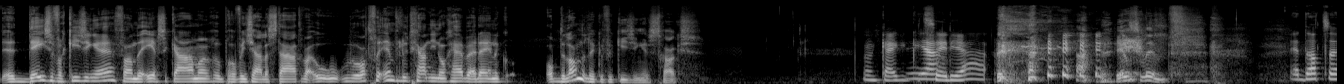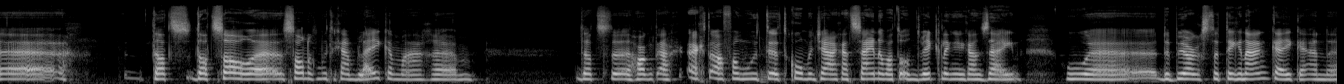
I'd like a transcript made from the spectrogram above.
Eh, Deze verkiezingen van de Eerste Kamer, Provinciale Staten, waar- hoe- wat voor invloed gaan die nog hebben uiteindelijk op de landelijke verkiezingen straks? Dan kijk ik Ja. het CDA. Heel slim. Dat, eh, dat, dat zal, eh, zal nog moeten gaan blijken, maar ehm, dat eh, hangt echt- echt af van hoe het het komend jaar gaat zijn en wat de ontwikkelingen gaan zijn. Hoe eh, de burgers er tegenaan kijken en eh,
